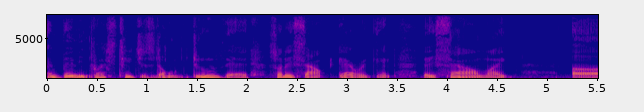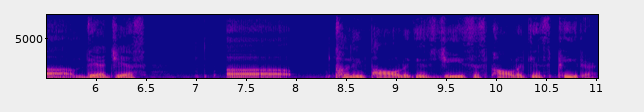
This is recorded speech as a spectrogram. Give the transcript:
And many grace teachers don't do that, so they sound arrogant. They sound like uh, they're just uh, putting Paul against Jesus, Paul against Peter.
